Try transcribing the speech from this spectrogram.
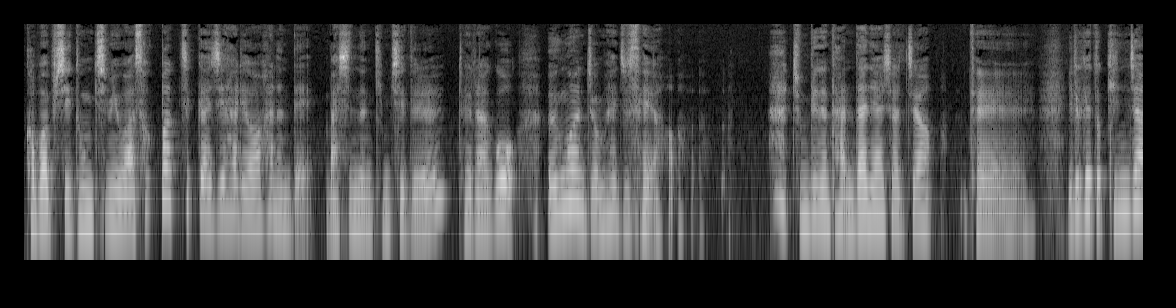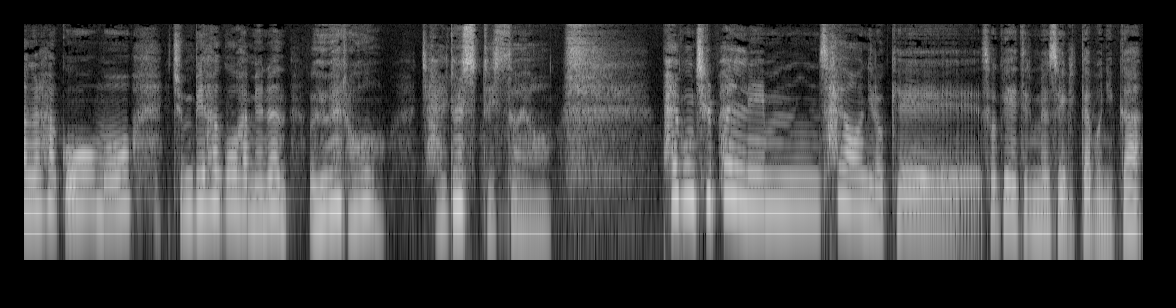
겁없이 동치미와 석박지까지 하려 하는데 맛있는 김치들 되라고 응원 좀 해주세요. 준비는 단단히 하셨죠? 네. 이렇게 또 긴장을 하고, 뭐, 준비하고 하면은 의외로 잘 될 수도 있어요. 8078님 사연 이렇게 소개해드리면서 읽다 보니까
